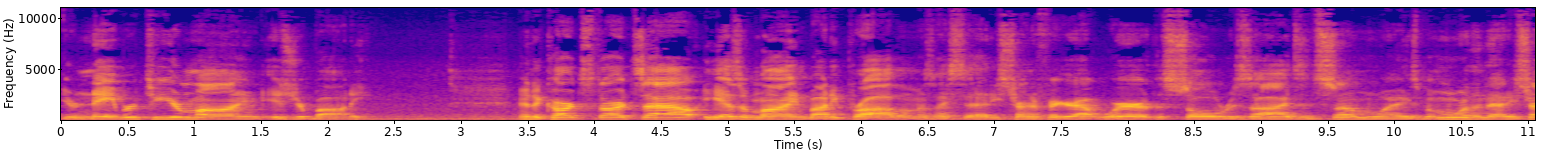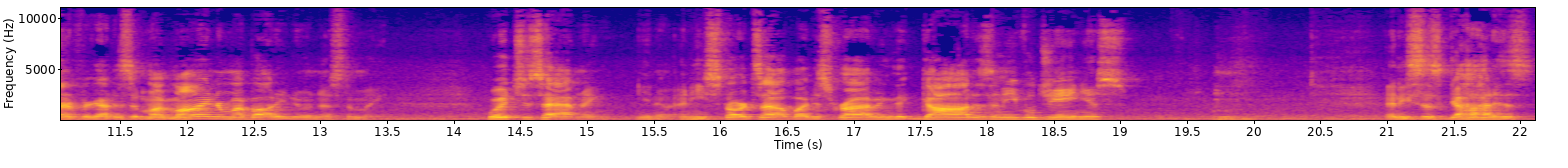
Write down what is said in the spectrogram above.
Your neighbor to your mind is your body. And Descartes starts out, he has a mind body problem, as I said. He's trying to figure out where the soul resides in some ways, but more than that, he's trying to figure out is it my mind or my body doing this to me? Which is happening, you know. And he starts out by describing that God is an evil genius, And he says, God is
